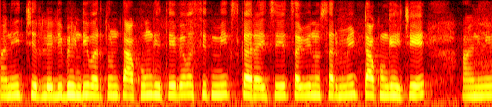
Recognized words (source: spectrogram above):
आणि चिरलेली भेंडी वरतून टाकून घेते. व्यवस्थित मिक्स करायचे चवीनुसार मीठ टाकून घ्यायचे आणि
